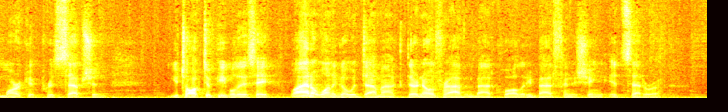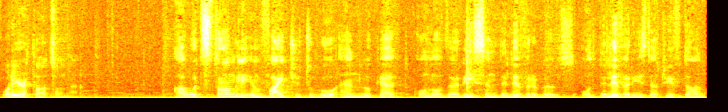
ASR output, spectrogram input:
market perception? You talk to people, they say, well, I don't want to go with Damac. They're known for having bad quality, bad finishing, etc. What are your thoughts on that? I would strongly invite you to go and look at all of the recent deliverables or deliveries that we've done.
